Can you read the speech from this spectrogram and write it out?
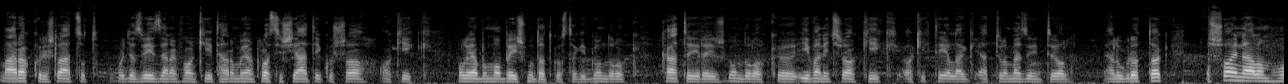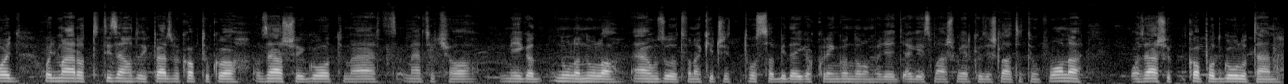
már akkor is látszott, hogy az Vézdának van két-három olyan klasszis játékosa, akik valójában ma be is mutatkoztak, itt gondolok Kátaira is, gondolok Ivanicsra, akik, akik tényleg ettől a mezőnytől elugrottak. Sajnálom, hogy, hogy már ott a 16. percben kaptuk a, az első gólt, mert, mert hogyha még a 0-0 elhúzódott volna kicsit hosszabb ideig, akkor én gondolom, hogy egy egész más mérkőzést láthatunk volna. Az első kapott gól után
